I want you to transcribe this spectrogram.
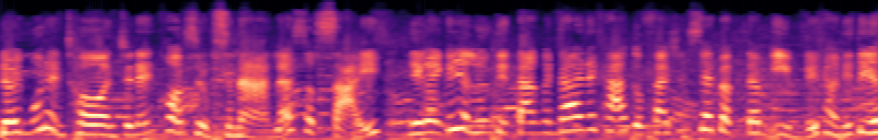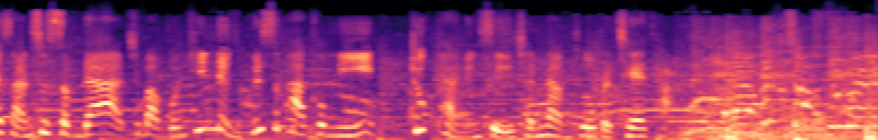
โดยมูดแอนโทนจะเน้นความสนุกสนานและสดใส ยังไงก็อย่าลืมติดตามกันได้นะคะ กับแฟชั่นเซตแบบเต็มอิ่มได้ทางนิตยสารสุดสัปดาห์ ฉบับวันที่ 1 พฤษภาคมนี้ ทุกแผงหนังสือชั้นนำทั่วประเทศค่ะ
